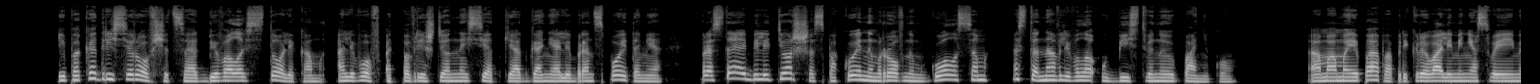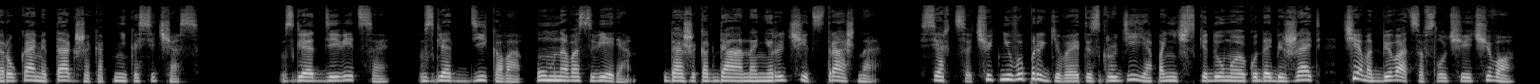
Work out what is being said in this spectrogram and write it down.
И пока дрессировщица отбивалась столиком, а львов от поврежденной сетки отгоняли бронспойтами, простая билетерша спокойным ровным голосом останавливала убийственную панику. А мама и папа прикрывали меня своими руками так же, как Ника сейчас. Взгляд девицы, взгляд дикого, умного зверя. Даже когда она не рычит страшно. Сердце чуть не выпрыгивает из груди, я панически думаю, куда бежать, чем отбиваться в случае чего.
